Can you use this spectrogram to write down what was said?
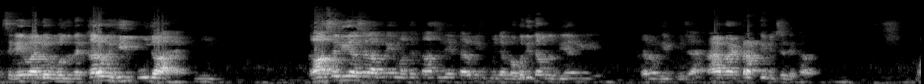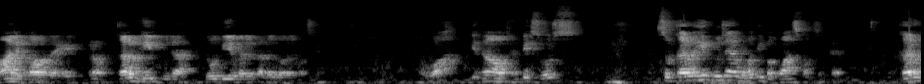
जैसे कई बार लोग बोलते हैं कर्म ही पूजा है। कहाँ से लिया सर आपने मतलब कहाँ से लिया? कर्म ही पूजा। भगवती तो दिया नहीं कर्म ही पूजा है। हाँ, मैं ट्रक के पीछे दिखा। वहाँ लिखा होता है कर्म ही पूजा है। दो दिए मेरे अलग से। वाह कितना ऑथेंटिक सोर्स सो कर्म ही पूजा है बहुत ही बकवास कॉन्सेप्ट है कर्म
